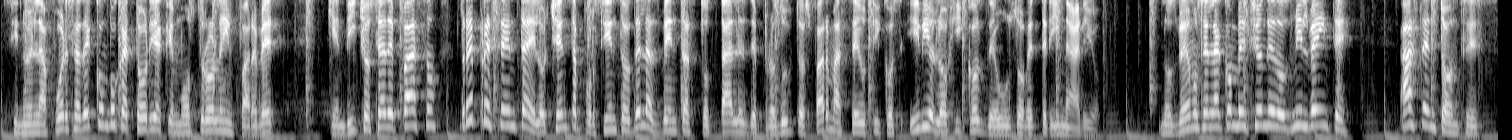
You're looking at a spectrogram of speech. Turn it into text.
sino en la fuerza de convocatoria que mostró la Infarvet, quien dicho sea de paso, representa el 80% de las ventas totales de productos farmacéuticos y biológicos de uso veterinario. Nos vemos en la convención de 2020. Hasta entonces.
